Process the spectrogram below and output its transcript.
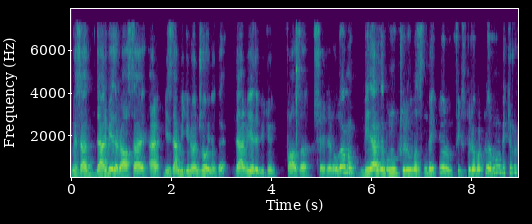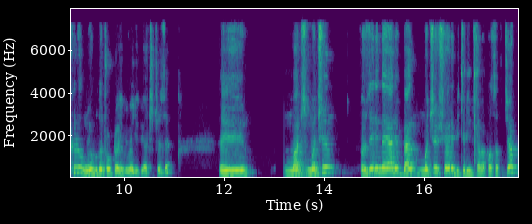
mesela derbiye de Galatasaray er, bizden bir gün önce oynadı. Derbiye de bir gün fazla şeyler oluyor ama bir yerde bunun kırılmasını bekliyorum. Fikstüre bakıyorum ama bir türlü kırılmıyor. Bu da çok garibime gidiyor açıkçası. Ee, maç maçın özelinde yani ben maçı şöyle bitireyim sana pas atacağım.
